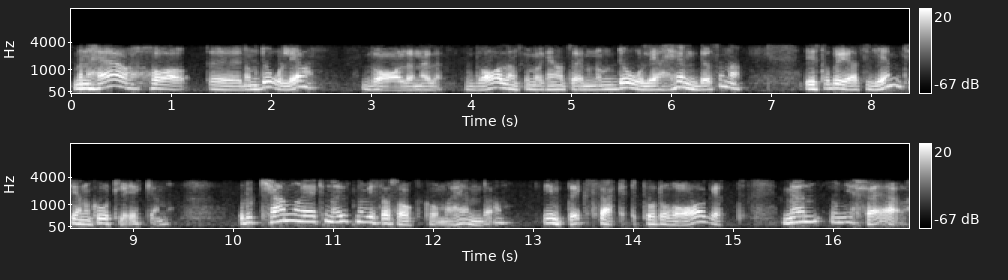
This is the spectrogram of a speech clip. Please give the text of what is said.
Men här har eh, de dåliga valen, eller valen ska man kanske inte säga, men de dåliga händelserna distribuerats jämnt genom kortleken. Och du kan räkna ut när vissa saker kommer att hända. Inte exakt på draget, men ungefär.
